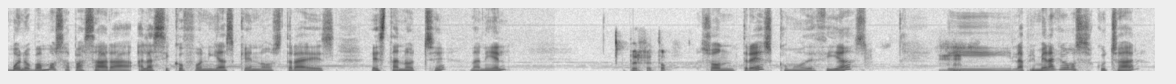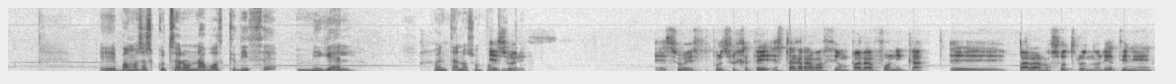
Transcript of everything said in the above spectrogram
bueno, vamos a pasar a, las psicofonías que nos traes esta noche, Daniel. Perfecto. Son tres, como decías. Y la primera que vamos a escuchar, eh, vamos a escuchar una voz que dice Miguel. Cuéntanos un poco. Eso es. Eso es. Pues fíjate, esta grabación parafónica, eh, para nosotros, Noria, tiene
